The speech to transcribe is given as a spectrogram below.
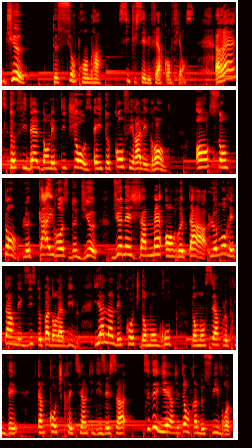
Dieu te surprendra si tu sais lui faire confiance. Reste fidèle dans les petites choses et il te confiera les grandes. En son temps, le kairos de Dieu. Dieu n'est jamais en retard. Le mot retard n'existe pas dans la Bible. Il y a l'un des coachs dans mon groupe, dans mon cercle privé, un coach chrétien qui disait ça. C'était hier, j'étais en train de suivre,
